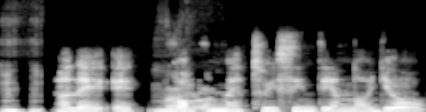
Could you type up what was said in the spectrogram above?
¿no? De eh, cómo me estoy sintiendo yo,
